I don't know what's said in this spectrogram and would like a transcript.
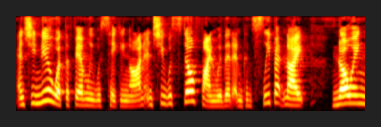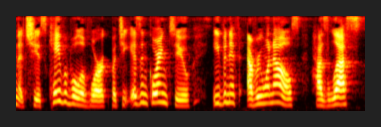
And she knew what the family was taking on, and she was still fine with it and could sleep at night knowing that she is capable of work, but she isn't going to, even if everyone else has less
